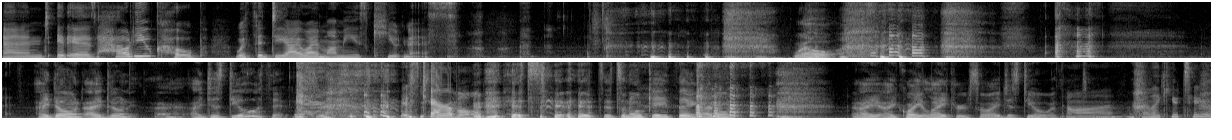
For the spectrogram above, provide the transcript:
And it is How do you cope with the DIY mommy's cuteness? Well I don't I don't uh, I just deal with it. It's terrible. it's it's it's an okay thing. I don't I I quite like her, so I just deal with it. Aw, I like you too.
